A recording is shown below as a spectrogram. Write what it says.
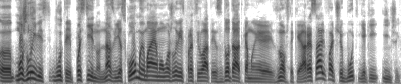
е, можливість бути постійно на зв'язку. Ми маємо можливість працювати з додатками знов ж таки RS Alpha чи будь-який інший.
